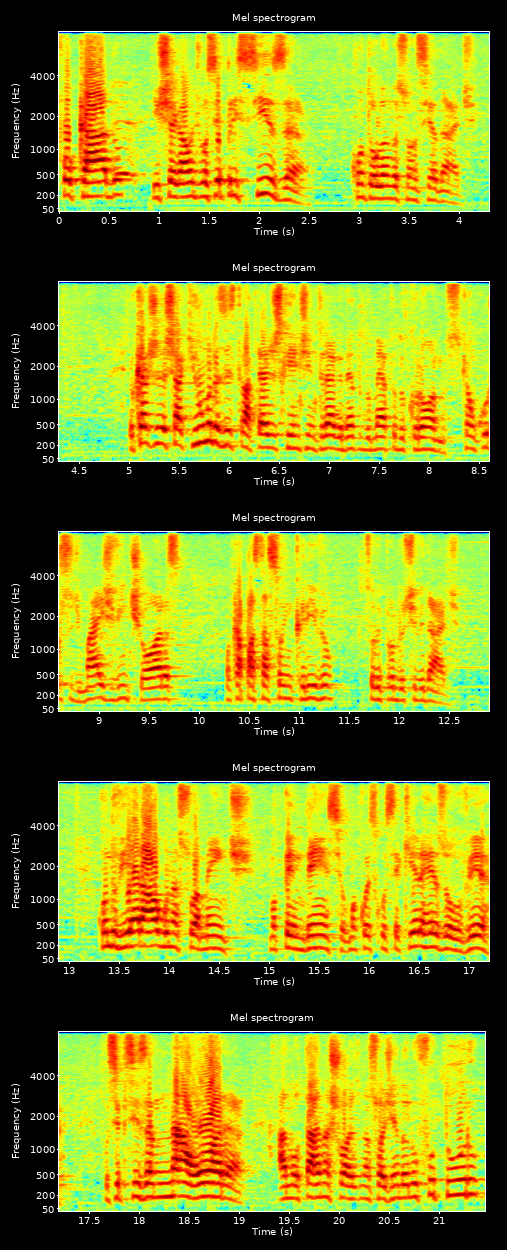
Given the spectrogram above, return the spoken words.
focado e chegar onde você precisa, controlando a sua ansiedade? Eu quero te deixar aqui uma das estratégias que a gente entrega dentro do Método Cronos, que é um curso de mais de 20 horas, uma capacitação incrível sobre produtividade. Quando vier algo na sua mente, uma pendência, alguma coisa que você queira resolver, você precisa na hora anotar na sua, na sua agenda no futuro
